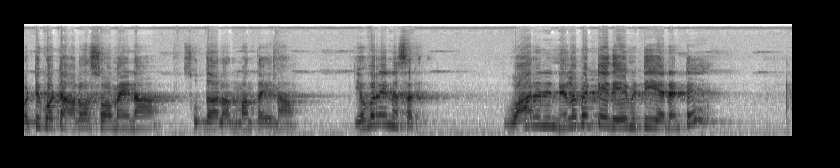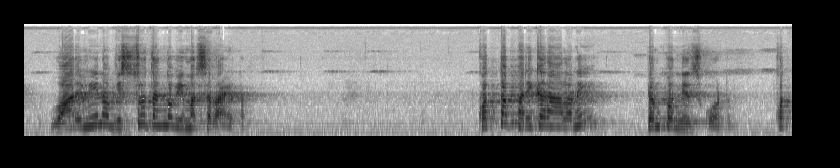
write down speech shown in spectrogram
వట్టికొట్ట ఆలవర స్వామి అయినా సుద్దాల హనుమంత్ అయినా ఎవరైనా సరే వారిని నిలబెట్టేది ఏమిటి అని అంటే వారి మీద విస్తృతంగా విమర్శ రాయటం. కొత్త పరికరాలని పెంపొందించుకోవటం. కొత్త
